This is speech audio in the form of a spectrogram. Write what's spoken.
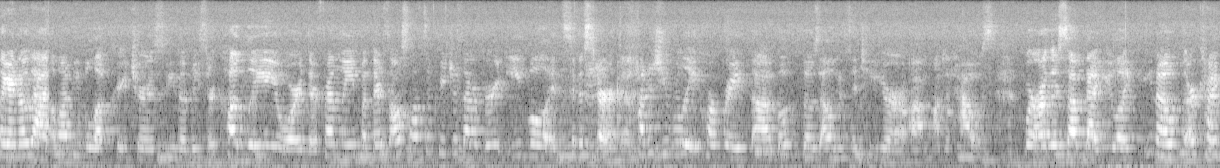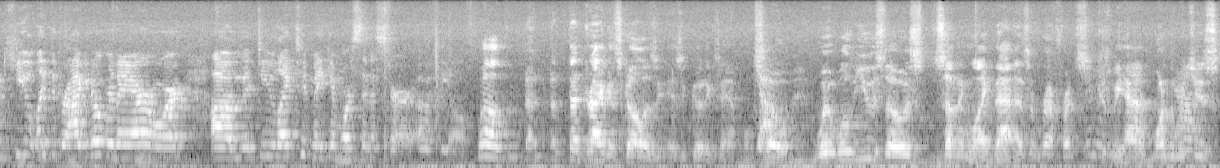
Like I know that a lot of people love creatures either because they're cuddly or they're friendly, but there's also lots of creatures that are very evil and sinister. How did you really incorporate uh, both of those elements into your um, haunted house? Where are there some that you like, you know, are kind of cute, like the dragon over there, or um, do you like to make it more sinister of a feel? Well, that, that, dragon skull is, is a good example. Yeah. So we'll, we'll use those something like that as a reference because we have one of the Yeah. witches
